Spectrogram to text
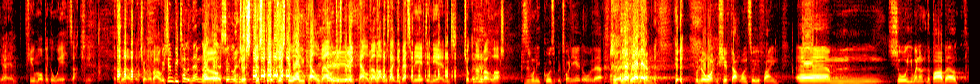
Yeah. Um, a few more bigger weights actually as well to chuck about. We shouldn't be telling them that, No, uh, Sunderland. just just the, just the one kettlebell, Yeah, just the big kettlebell. That was like my best mate in the end, chucking that about a lot. because it only goes up to 28 over there. um, but no one can shift that one, so you're fine. Um, so you went onto the barbell.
